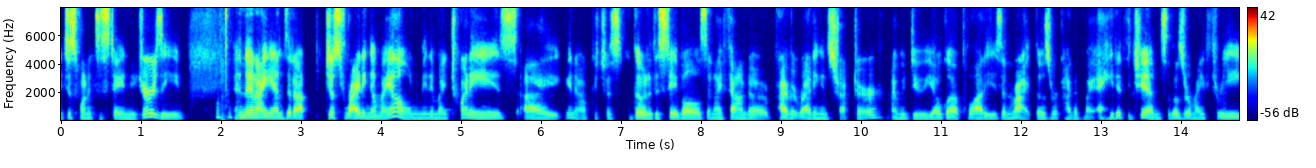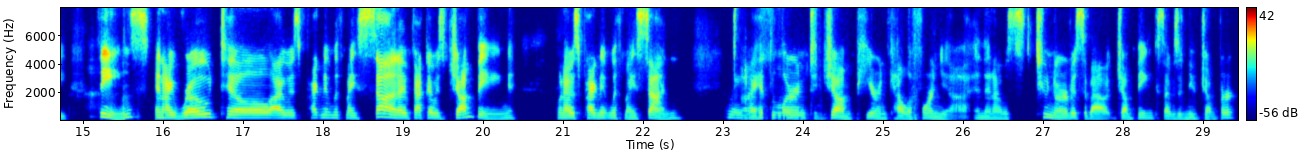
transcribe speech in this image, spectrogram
I just wanted to stay in New Jersey. and then I ended up just writing on my own. I mean, in my 20s, I, you know, could just go to the stables and I found a private riding instructor. I would do yoga, Pilates, and ride. Those were kind of my, I hated the gym. So those were my three things. And I rode till I was pregnant with my son. In fact, I was jumping when I was pregnant with my son Amazing. I had learned to jump here in California. And then I was too nervous about jumping because I was a new jumper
